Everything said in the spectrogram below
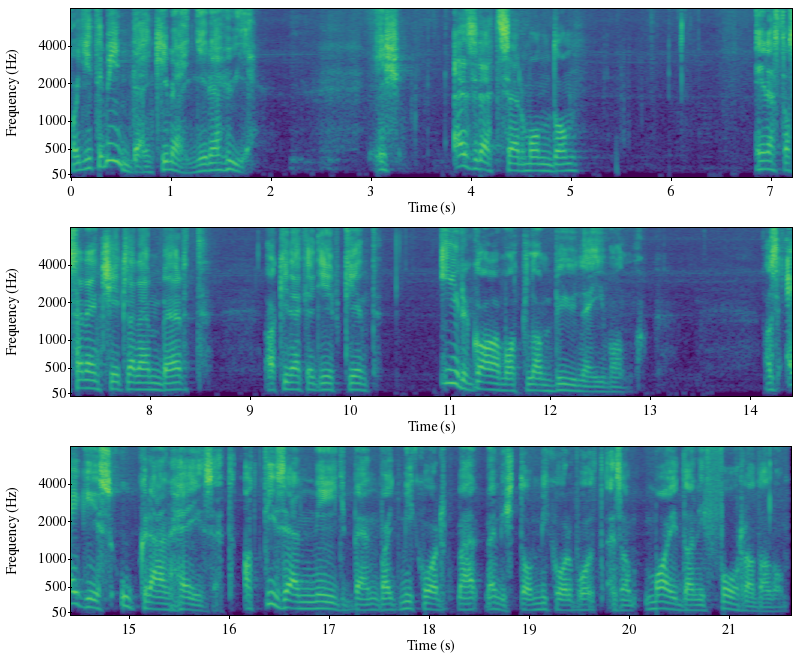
hogy itt mindenki mennyire hülye. És ezredszer mondom, én ezt a szerencsétlen embert, akinek egyébként irgalmatlan bűnei vannak. Az egész ukrán helyzet, a 14-ben, vagy mikor, már nem is tudom mikor volt ez a majdani forradalom,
